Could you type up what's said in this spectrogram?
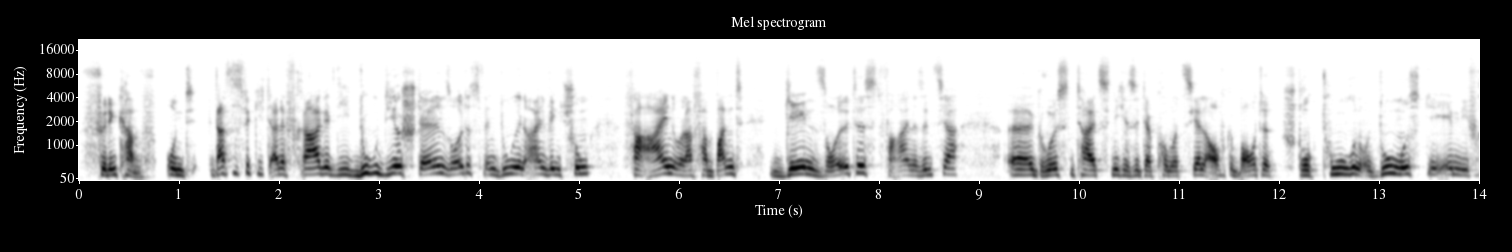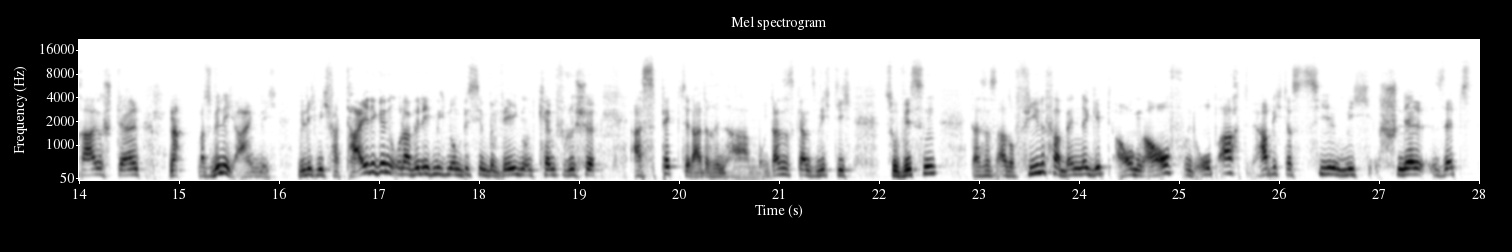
für den Kampf? Und das ist wirklich eine Frage, die du dir stellen solltest, wenn du in einen Wing Chun Verein oder Verband gehen solltest. Vereine sind es ja äh, größtenteils nicht. Es sind ja kommerziell aufgebaute Strukturen und du musst dir eben die Frage stellen, na, was will ich eigentlich? Will ich mich verteidigen oder will ich mich nur ein bisschen bewegen und kämpferische Aspekte da drin haben? Und das ist ganz wichtig zu wissen, dass es also viele Verbände gibt, Augen auf und Obacht, habe ich das Ziel, mich schnell selbst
